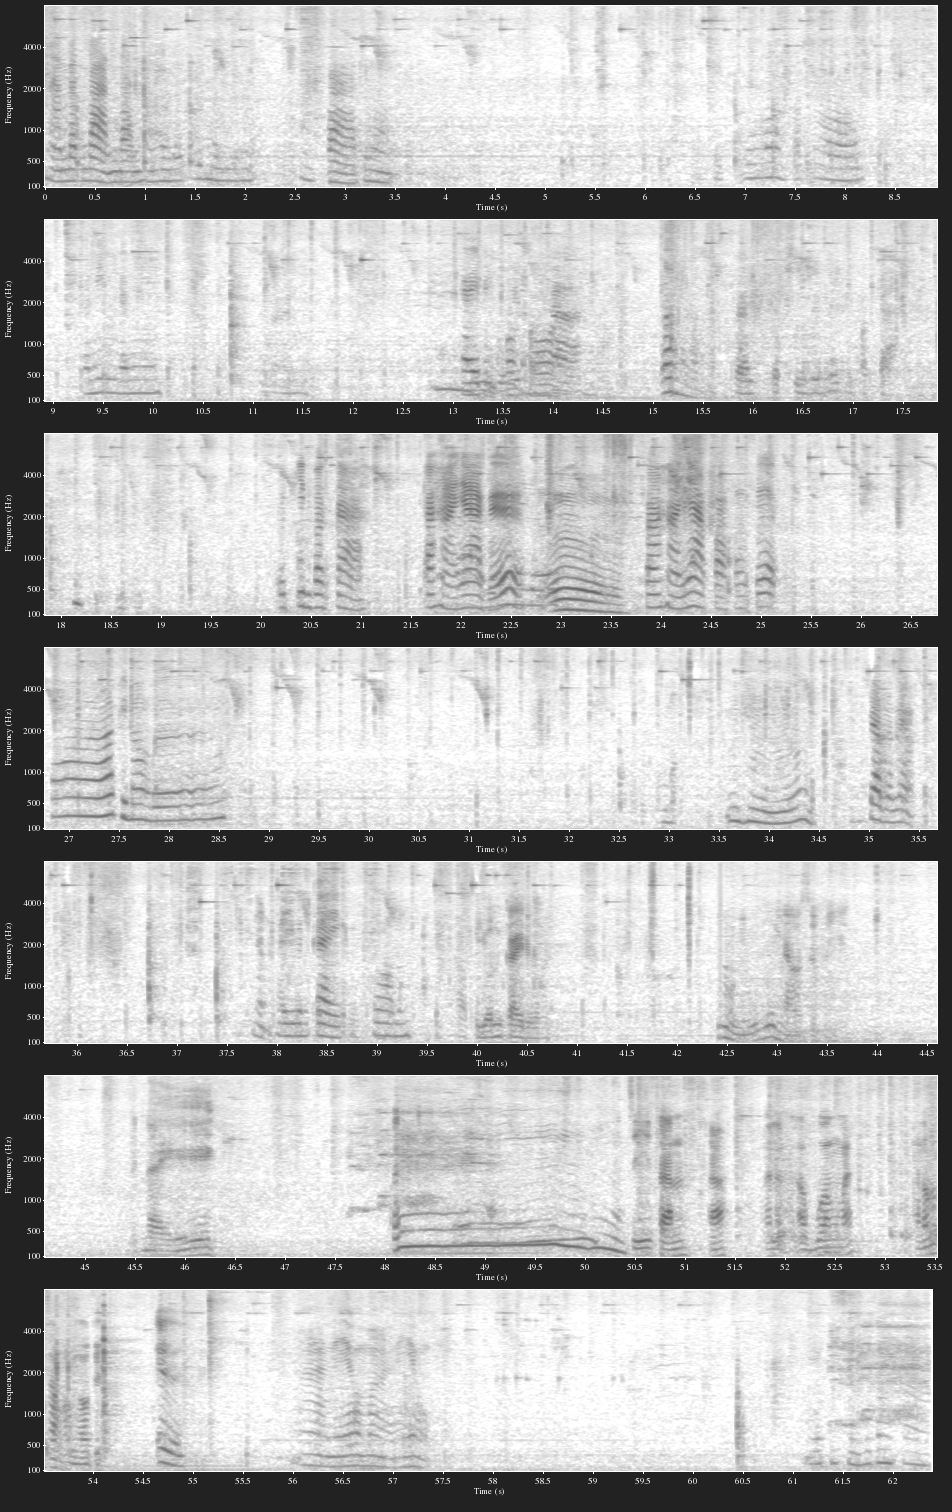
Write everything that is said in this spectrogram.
อาหารบานๆบานบ้านของเราเลยที่มีปลาที่นี่ปลาขาวปลานิ่มกันนี่ไก่เป็นคอคอแฟนกับซีเป็นไม่มีประกาศไปกินปลากาปลาหายากเด้อปลาหายากปลาต้องแซ่บพี่น้องเบิ้ง อือหือแซ่บแล้วแม่หนังพายุนไก่คอมันเอาไปย้อนไกลเดี๋ยวอืมแมวสิเป็นไหนอืมสีสันเอาเอาเลยเอาบวงมาเอาเราต้องทำของเราสิ เออ มาแล้วมาแล้วนี่คือสิ่งที่ต้องการ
